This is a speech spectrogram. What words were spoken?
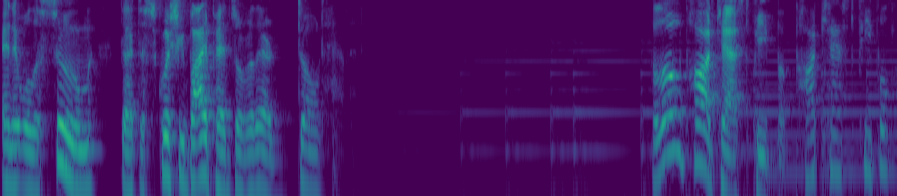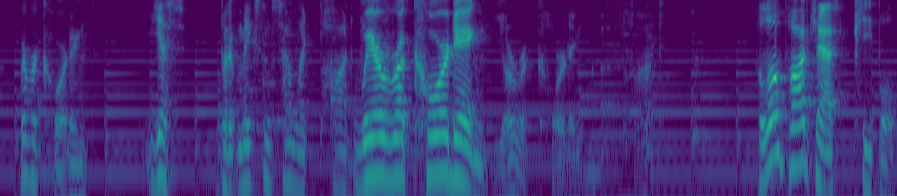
and it will assume that the squishy bipeds over there don't have Hello, podcast people. Podcast people? We're recording. Yes, but it makes them sound like pod. We're recording. You're recording. Fuck. Hello, podcast people.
